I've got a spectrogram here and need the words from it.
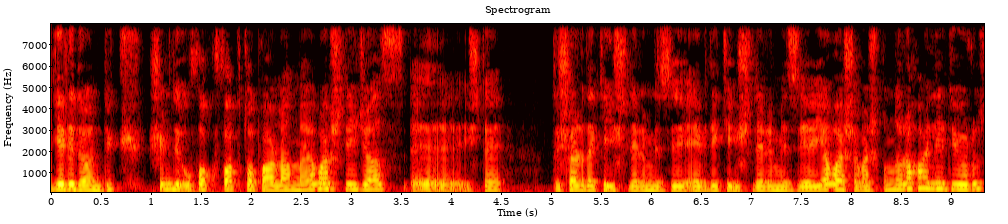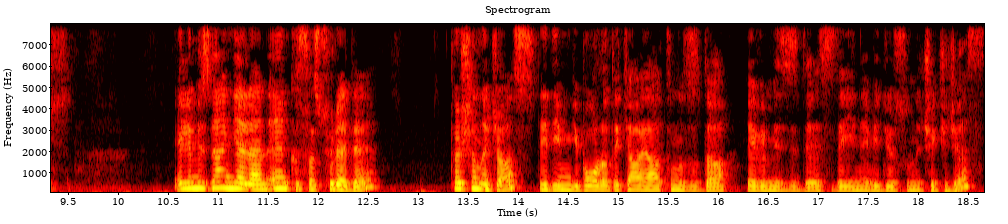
Geri döndük. Şimdi ufak ufak toparlanmaya başlayacağız. Ee, işte dışarıdaki işlerimizi, evdeki işlerimizi yavaş yavaş bunları hallediyoruz. Elimizden gelen en kısa sürede taşınacağız. Dediğim gibi oradaki hayatımızı da, evimizi de size yine videosunu çekeceğiz.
